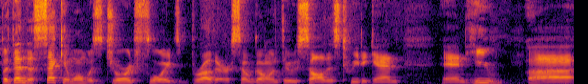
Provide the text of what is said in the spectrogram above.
but then the second one was George Floyd's brother. So going through, saw this tweet again, and he, uh,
